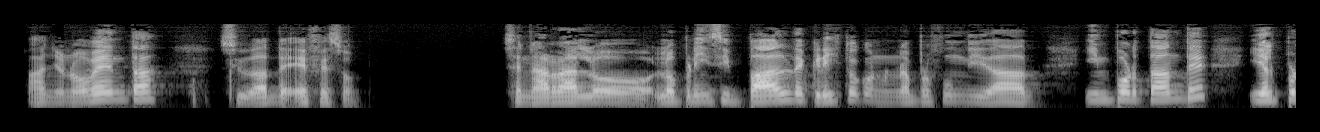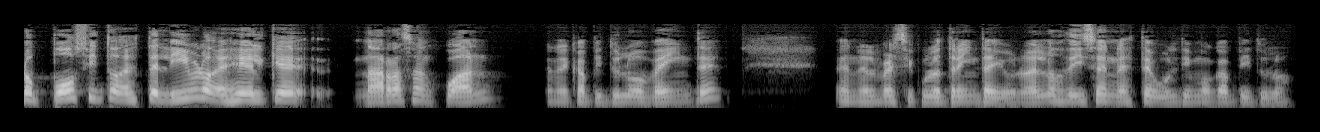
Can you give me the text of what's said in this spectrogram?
año 90, ciudad de Éfeso. Se narra lo, lo principal de Cristo con una profundidad importante y el propósito de este libro es el que narra San Juan en el capítulo 20, en el versículo 31. Él nos dice en este último capítulo,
